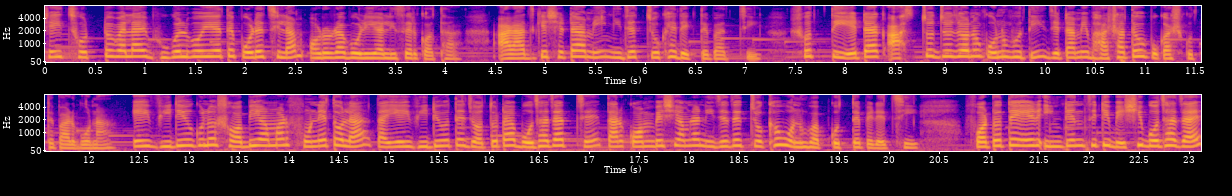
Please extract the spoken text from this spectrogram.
সেই ছোট্টবেলায় ভূগোল বইয়েতে পড়েছিলাম অরোরা বরিয়ালিসের কথা। আর আজকে সেটা আমি নিজের চোখে দেখতে পাচ্ছি। সত্যি, এটা এক আশ্চর্যজনক অনুভূতি যেটা আমি ভাষাতেও প্রকাশ করতে পারব না। এই ভিডিওগুলো সবই আমার ফোনে তোলা, তাই এই ভিডিওতে যতটা বোঝা যাচ্ছে, তার কম বেশি আমরা নিজেদের চোখেও অনুভব করতে পেরেছি। ফটোতে এর ইন্টেন্সিটি বেশি বোঝা যায়,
